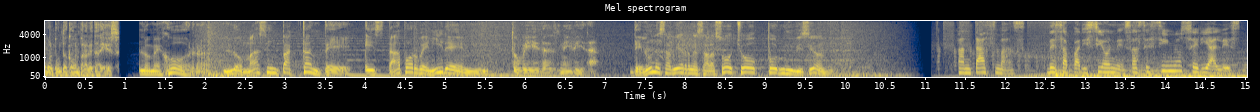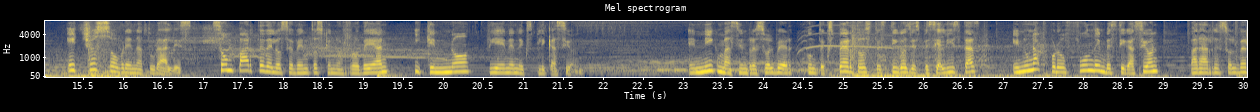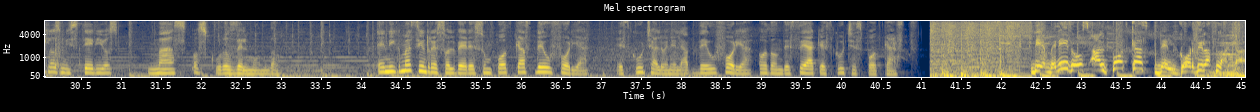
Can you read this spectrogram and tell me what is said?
boostmobile.com para detalles. Lo mejor, lo más impactante, está por venir en Tu vida es mi vida. De lunes a viernes a las 8 por Univisión. Fantasmas, desapariciones, asesinos seriales, hechos sobrenaturales son parte de los eventos que nos rodean y que no tienen explicación. Enigmas sin resolver, junto a expertos, testigos y especialistas, en una profunda investigación para resolver los misterios más oscuros del mundo. Enigmas sin resolver es un podcast de euforia. Escúchalo en el app de Euforia o donde sea que escuches podcasts. Bienvenidos al podcast del Gordi y la Flaca.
